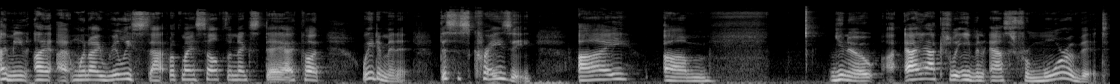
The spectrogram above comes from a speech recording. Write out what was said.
I mean, I, I, when I really sat with myself the next day, I thought, wait a minute, this is crazy. I, um, you know, I actually even asked for more of it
